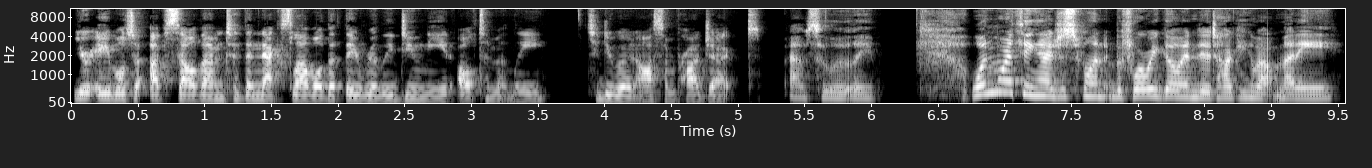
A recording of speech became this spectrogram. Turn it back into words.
you're able to upsell them to the next level that they really do need ultimately to do an awesome project. Absolutely. One more thing I just want before we go into talking about money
